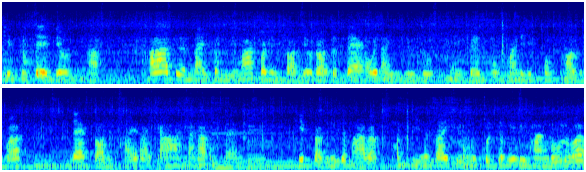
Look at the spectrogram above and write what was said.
คลิปพิเศษเดี๋ยวถ้าเดือนไหนจะมีมากกว่าหนึ่งตอนเดี๋ยวเราจะแจ้งไว้ใน YouTube ใน Facebook มาในสมคอนหรือว่าแจ้งตอนท้ายรายการนะครับ แต่คลิปแบบนี้จะมาแบบทันทีทันใดคือคุณจะไม่มีทางรู้เลยว่า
